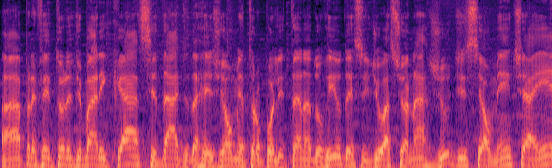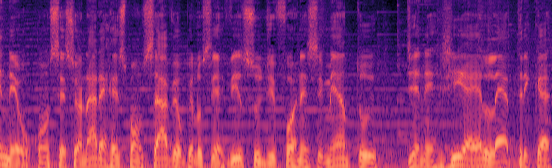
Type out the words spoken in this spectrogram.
A Prefeitura de Maricá, cidade da região metropolitana do Rio, decidiu acionar judicialmente a Enel, concessionária responsável pelo serviço de fornecimento de energia elétrica,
